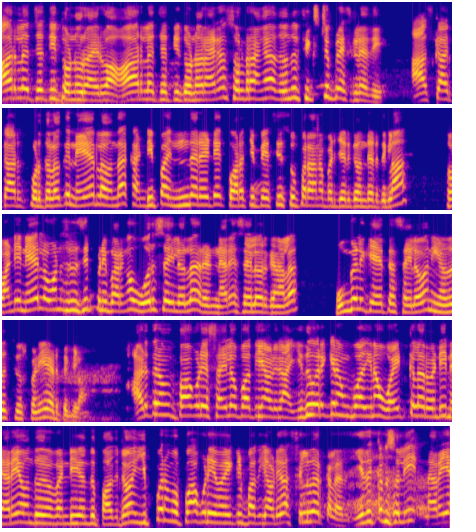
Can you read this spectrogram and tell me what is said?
ஆறு லட்சத்தி தொண்ணூறாயிரம் ஆறு லட்சத்தி தொண்ணூறாயிரம் சொல்றாங்க. அது வந்து ஃபிக்ஸ்டு பிரைஸ் கிடையாது. ஆஸ்கார் கார் பொறுத்தளவுக்கு நேர்ல வந்தால் கண்டிப்பா இந்த ரேட்டே குறைச்சி பேசி சூப்பரான பட்ஜெட்டுக்கு வந்து எடுத்துக்கலாம். வண்டி நேர்ல ஒன்ஸ் விசிட் பண்ணி பாருங்க. ஒரு சைலில் நிறைய சைலோ இருக்கனால உங்களுக்கு ஏற்ற சைலோவை நீங்க வந்து சூஸ் பண்ணி எடுத்துக்கலாம். அடுத்து நம்ம பார்க்கக்கூடிய சைலோ பார்த்தீங்க அப்படின்னா இது வரைக்கும் நம்ம பார்த்தீங்கன்னா ஒயிட் கலர் வண்டி நிறைய வந்து வண்டி வந்து பார்த்துட்டோம். இப்போ நம்ம பார்க்கக்கூடிய வெஹிக்கிள் பார்த்தீங்க அப்படின்னா சில்வர் கலர் இதுக்குன்னு சொல்லி நிறைய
